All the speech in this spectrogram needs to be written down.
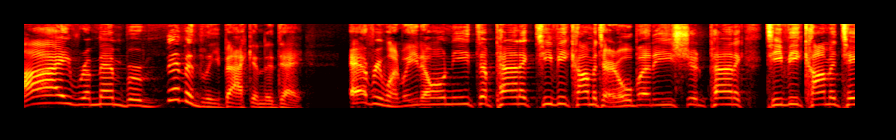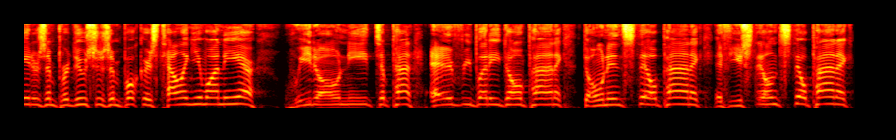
I remember vividly back in the day. Everyone, we don't need to panic. TV commentary, nobody should panic. TV commentators and producers and bookers telling you on the air, we don't need to panic. Everybody don't panic. Don't instill panic. If you still instill panic,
